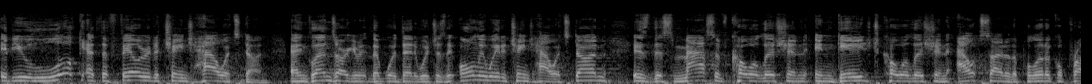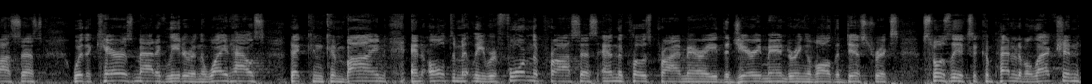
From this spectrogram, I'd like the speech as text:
if you look at the failure to change how it's done, and Glenn's argument that, that which is the only way to change how it's done is this massive coalition, engaged coalition outside of the political process with a charismatic leader in the White House that can combine and ultimately reform the process and the closed primary, the gerrymandering of all the districts. Supposedly it's a competitive election,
